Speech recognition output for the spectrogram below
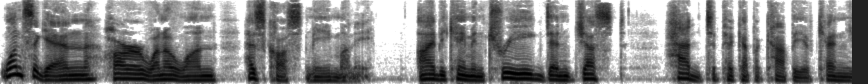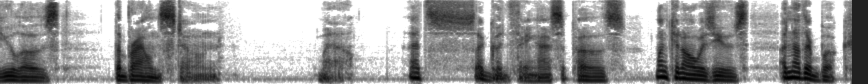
Once again, Horror 101 has cost me money. I became intrigued and just had to pick up a copy of Ken Eulo's The Brownstone. Well, that's a good thing, I suppose. One can always use another book,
